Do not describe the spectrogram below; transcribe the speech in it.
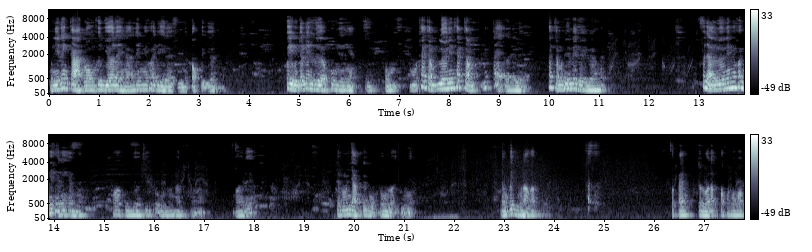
วันนี้เล่นกากลงขึ้นเยอะเลยนะ เล่นไม่ค่อยดีเลยฝีมันตกไปเยอะเลยปกติมันจะเล่นเรือพวกนี้ไงผมผมแทบจะเรือนี่แทบจะไม่แตะเลยเลยแทบจะไม่ได้เล่นเลยเรือนะส่วนใหญ่เรือนี่ไม่ค่อยมีใครเล่นกันนะเพราะเป็นเรือที่โอ้น้องพันน้อยเลยอะแต่มันอยากไปโบกตรงหน่อยอย่างเงี้ยแล้วมันก็ยิงเราครับ สแปมจรวดแล้วปอกปอกปอก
